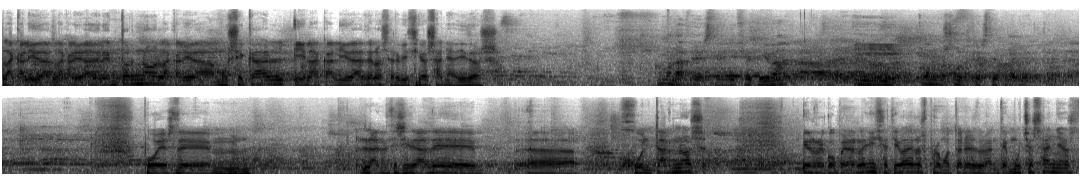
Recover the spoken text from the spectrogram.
la calidad, la calidad del entorno, la calidad musical y la calidad de los servicios añadidos. ¿Cómo nace esta iniciativa y cómo surge este proyecto? Pues de mm, la necesidad de eh, juntarnos y recuperar la iniciativa de los promotores. Durante muchos años,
